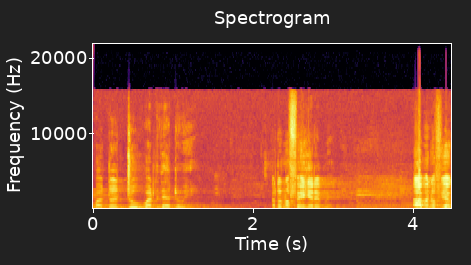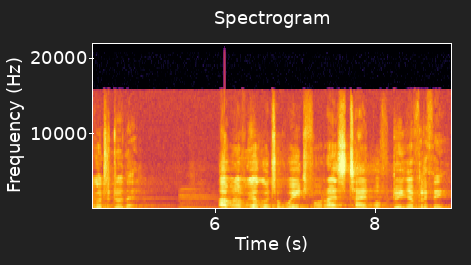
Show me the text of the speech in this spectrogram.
but don't do what they're doing. I don't know if you're hearing me. How many of you are going to do that? How many of you are going to wait for right time of doing everything?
